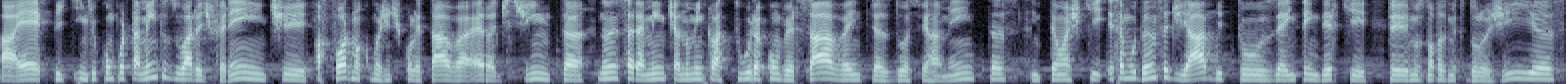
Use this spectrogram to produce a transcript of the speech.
à app em que o comportamento do usuário é diferente, a forma como a gente coletava era distinta, não necessariamente a nomenclatura conversava entre as duas ferramentas. Então acho que essa mudança de hábitos é entender que teremos novas metodologias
